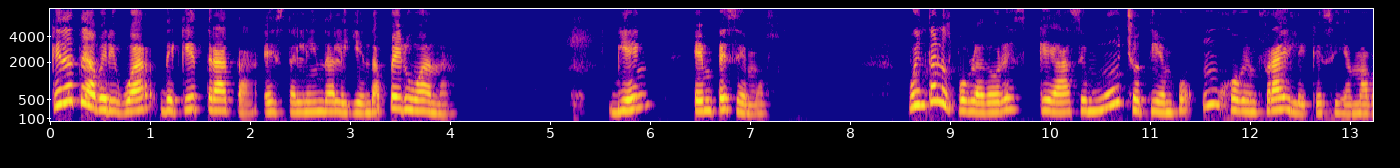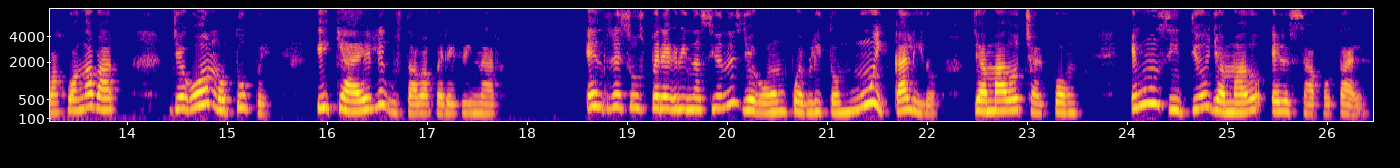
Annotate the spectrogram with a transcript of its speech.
Quédate a averiguar de qué trata esta linda leyenda peruana. Bien, empecemos. Cuentan los pobladores que hace mucho tiempo un joven fraile que se llamaba Juan Abad llegó a Motupe y que a él le gustaba peregrinar. Entre sus peregrinaciones llegó a un pueblito muy cálido llamado Chalpón, en un sitio llamado El Zapotal,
